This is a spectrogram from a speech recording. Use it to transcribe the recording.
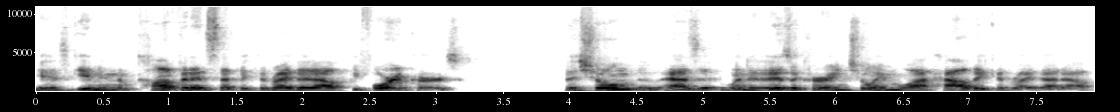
is giving them confidence that they could ride that out before it occurs. They show them as it when it is occurring, show them what how they could ride that out,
